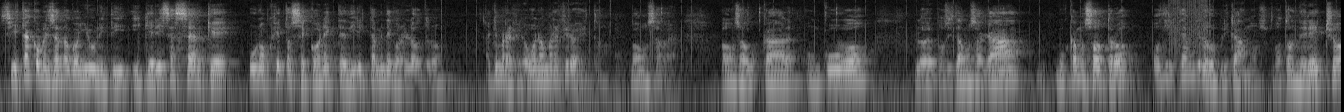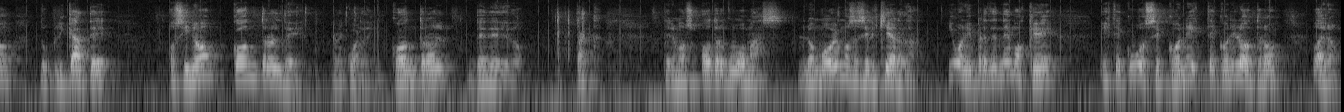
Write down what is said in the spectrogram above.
si estás comenzando con Unity y querés hacer que un objeto se conecte directamente con el otro, ¿a qué me refiero? Bueno, me refiero a esto. Vamos a ver. Vamos a buscar un cubo, lo depositamos acá, buscamos otro o directamente lo duplicamos. Botón derecho, duplicate o si no, control D. Recuerden, control D de dedo. Tac. Tenemos otro cubo más. Lo movemos hacia la izquierda. Y bueno, y pretendemos que este cubo se conecte con el otro. Bueno,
